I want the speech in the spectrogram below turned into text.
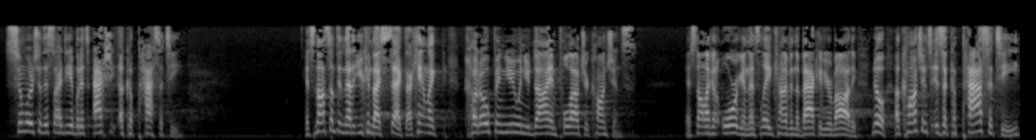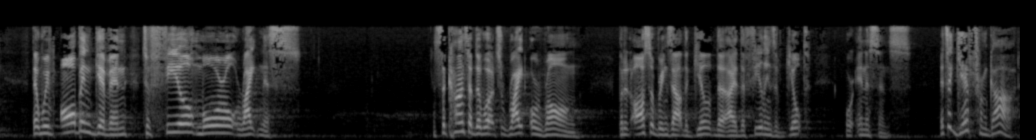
similar to this idea, but it's actually a capacity. It's not something that you can dissect. I can't like cut open you when you die and pull out your conscience. It's not like an organ that's laid kind of in the back of your body. No, a conscience is a capacity that we've all been given to feel moral rightness. It's the concept of what's right or wrong, but it also brings out the guilt, the, uh, the feelings of guilt or innocence. It's a gift from God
